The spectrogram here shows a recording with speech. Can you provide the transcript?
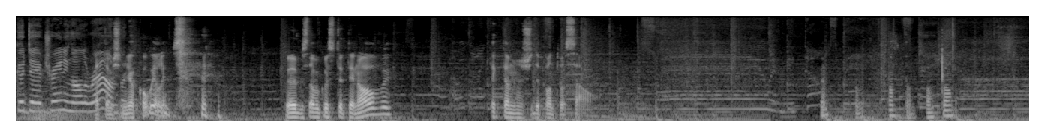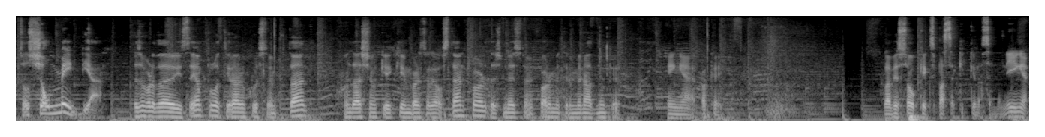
Good day of training all around. estamos melhor com o Williams. o Williams estava com 79. É que estamos de pontuação? Social media. És um verdadeiro exemplo a tirar um curso tão importante. Onde acham que aqui em Berkeley ou Stanford as mulheres estão em forma e terminado nunca ganhar. Ok. Lá ver só o que é que se passa aqui com a nossa maninha.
